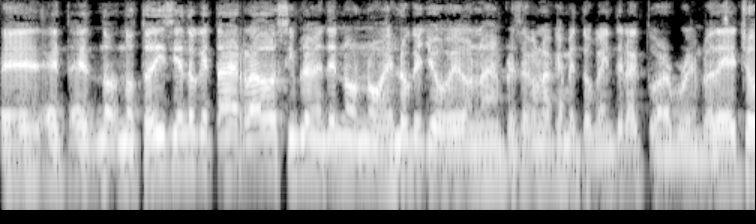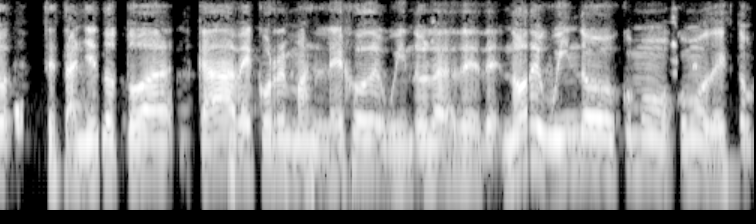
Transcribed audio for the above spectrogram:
Eh, eh, no, no, estoy diciendo que está errado, simplemente no, no es lo que yo veo en las empresas con las que me toca interactuar, por ejemplo. De hecho, se están yendo todas, cada vez corren más lejos de Windows, de, no de Windows como, como de esto,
